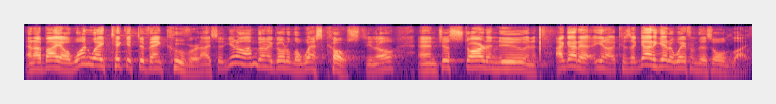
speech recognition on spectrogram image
and I buy a one-way ticket to Vancouver. And I said, you know, I'm going to go to the West Coast, you know, and just start anew. And I got to, you know, because I got to get away from this old life.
